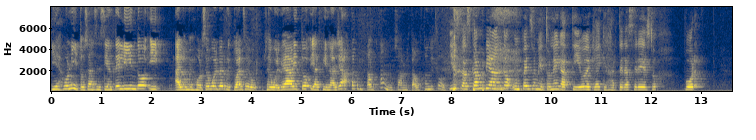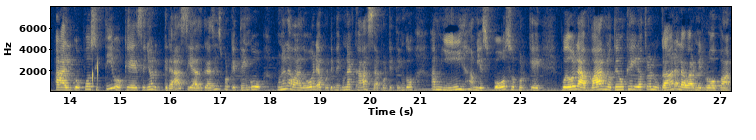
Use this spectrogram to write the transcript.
y es bonito, o sea, se siente lindo y a lo mejor se vuelve ritual, se, se, vuelve hábito y al final ya hasta que me está gustando, o sea, me está gustando y todo. Y estás cambiando un pensamiento negativo de que hay que dejarte de hacer esto por algo positivo, que es, Señor, gracias, gracias porque tengo una lavadora, porque tengo una casa, porque tengo a mi hija, a mi esposo, porque puedo lavar, no tengo que ir a otro lugar a lavar mi ropa,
